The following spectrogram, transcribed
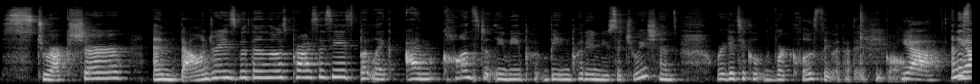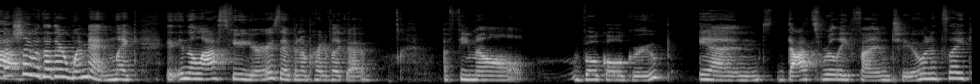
structure and boundaries within those processes, but like I'm constantly be, being put in new situations where I get to cl- work closely with other people. Yeah. And yeah. especially with other women. Like in the last few years, I've been a part of like a, a female vocal group, and that's really fun too. And it's like,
